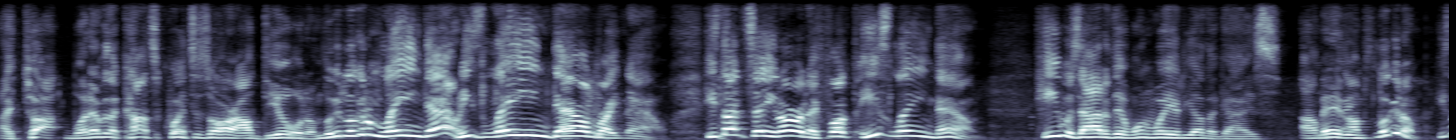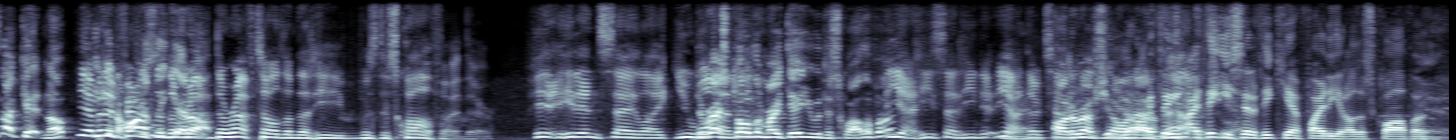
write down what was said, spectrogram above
I talk whatever the consequences are, I'll deal with them. Look, look at him laying down. He's laying down right now. He's not saying, "All right, I fucked." He's laying down. He was out of there one way or the other, guys. Um, Maybe. um, look at him. He's not getting up. Yeah, he but in can fairness, hardly the, get ref, up. the ref told him that he was disqualified there. He, he didn't say like you The won. rest told him right there you were disqualified. Yeah, he said he. knew- Yeah, they're Oh, telling the ref's yelling No, at I him think. I think he said if he can't fight again, I'll disqualify him.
